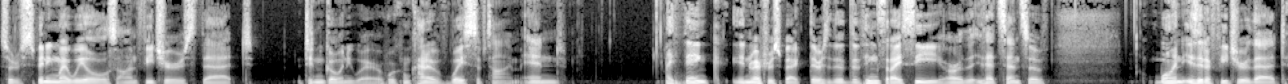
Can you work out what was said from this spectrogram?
sort of spinning my wheels on features that didn't go anywhere, were kind of waste of time, and I think in retrospect, there's the, the things that I see are the, that sense of one, is it a feature that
